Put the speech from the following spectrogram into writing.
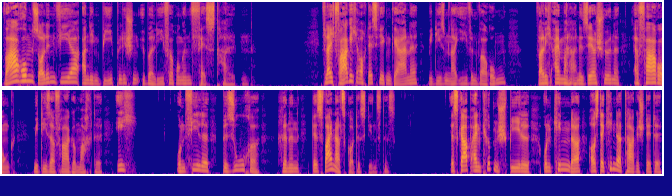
Warum sollen wir an den biblischen Überlieferungen festhalten? Vielleicht frage ich auch deswegen gerne mit diesem naiven Warum, weil ich einmal eine sehr schöne Erfahrung mit dieser Frage machte. Ich und viele Besucher Rinnen des Weihnachtsgottesdienstes. Es gab ein Krippenspiel und Kinder aus der Kindertagesstätte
